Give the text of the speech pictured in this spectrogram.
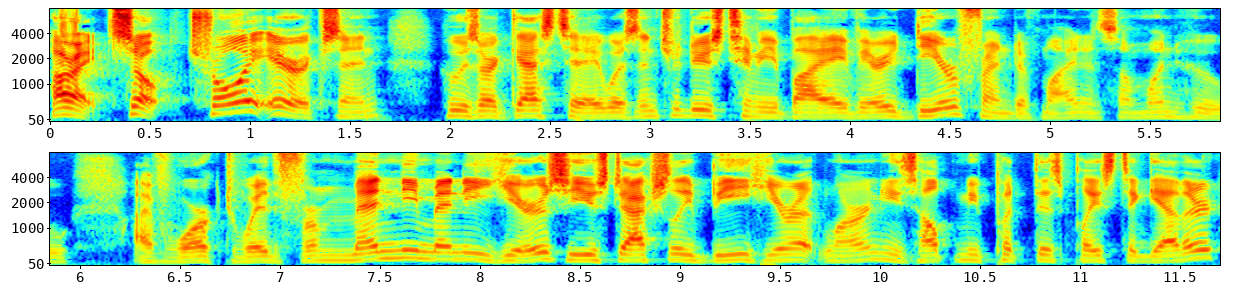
All right. So, Troy Ericson, who is our guest today, was introduced to me by a very dear friend of mine and someone who I've worked with for many, many years. He used to actually be here at Lurn. He's helped me put this place together.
